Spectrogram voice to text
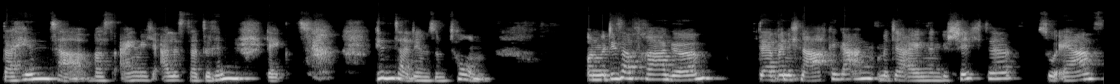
dahinter, was eigentlich alles da drin steckt, hinter dem Symptom? Und mit dieser Frage, der bin ich nachgegangen, mit der eigenen Geschichte zuerst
